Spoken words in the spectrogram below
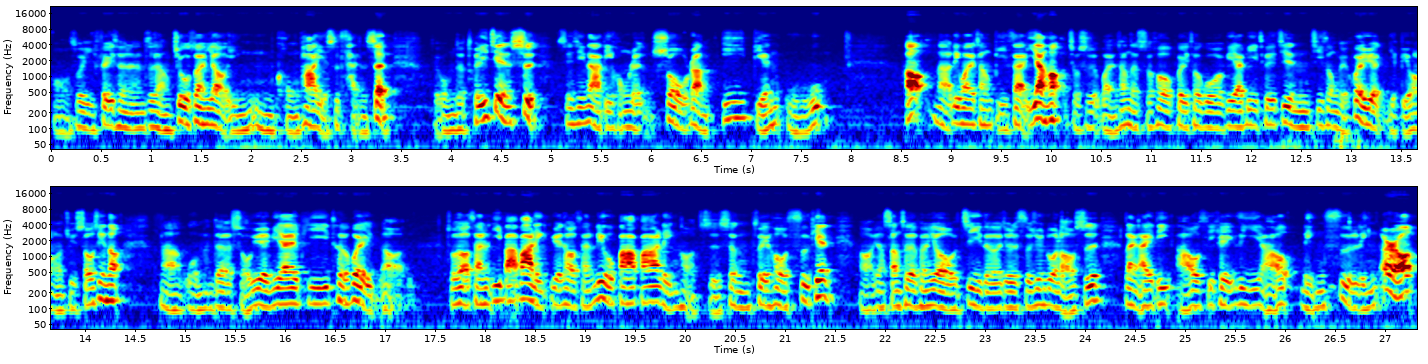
哦，所以费城人这场就算要赢，嗯，恐怕也是惨胜。所以我们的推荐是辛辛那提红人受让一点五。好，那另外一场比赛一样哈，就是晚上的时候会透过 VIP 推荐寄送给会员，也别忘了去收信哦。那我们的首月 VIP 特惠啊，周套餐一八八零，月套餐六八八零哈，只剩最后四天哦，要上车的朋友记得就是私讯骆老师，，line ID R O C K Z E R 零四零二哦。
